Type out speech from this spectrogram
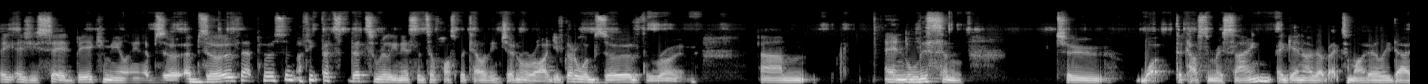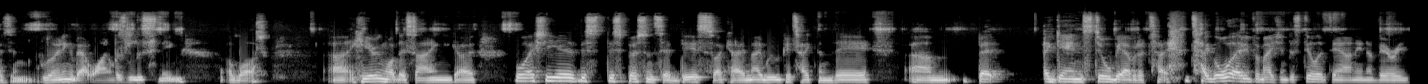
as you said, be a chameleon, observe, observe that person. I think that's that's really an essence of hospitality in general, right? You've got to observe the room um, and listen to what the customer is saying. Again, I go back to my early days and learning about wine was listening a lot. Uh, hearing what they're saying and go, well, actually, yeah, this this person said this. Okay, maybe we could take them there. Um, but again, still be able to ta- take all that information, distill it down in a very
